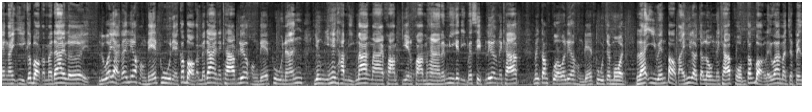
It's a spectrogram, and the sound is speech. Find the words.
ยังไงอีกก็บอกกันมาได้เลย หรือว่าอยากได้เรื่องของเดทพูเนี่ยก็บอกกันมาได้นะครับ เรื่องของเดทพูนั้นยังมีให้ทำอีกมากมาย ความเกรียนความฮานั้นมีกันอีกเป็นสิบเรื่องนะครับ ไม่ต้องกลัวว่าเรื่องของเด p พูจะหมด และอีเวนต์ต่อไปที่เราจะลงนะครับ ผมต้องบอกเลยว่ามันจะเป็น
